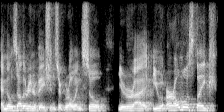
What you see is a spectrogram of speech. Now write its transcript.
And those other innovations are growing. So you're uh, you are almost like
